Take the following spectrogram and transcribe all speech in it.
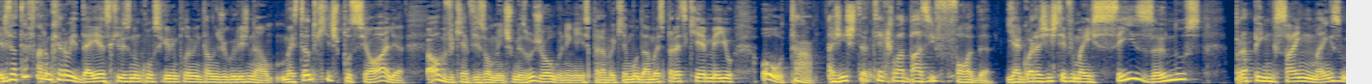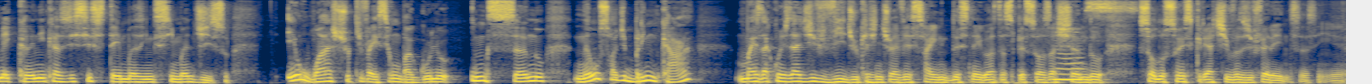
Eles até falaram que eram ideias que eles não conseguiram implementar no jogo original. Mas tanto que, tipo, você olha, é óbvio que é visualmente o mesmo jogo, ninguém esperava que ia mudar, mas parece que é meio. Ou, tá, a gente tem aquela base foda. E agora a gente teve mais seis anos pra pensar em mais mecânicas e sistemas em cima disso. Eu acho que vai ser um bagulho insano, não só de brincar, mas da quantidade de vídeo que a gente vai ver saindo desse negócio das pessoas Nossa. achando soluções criativas diferentes, assim. é.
